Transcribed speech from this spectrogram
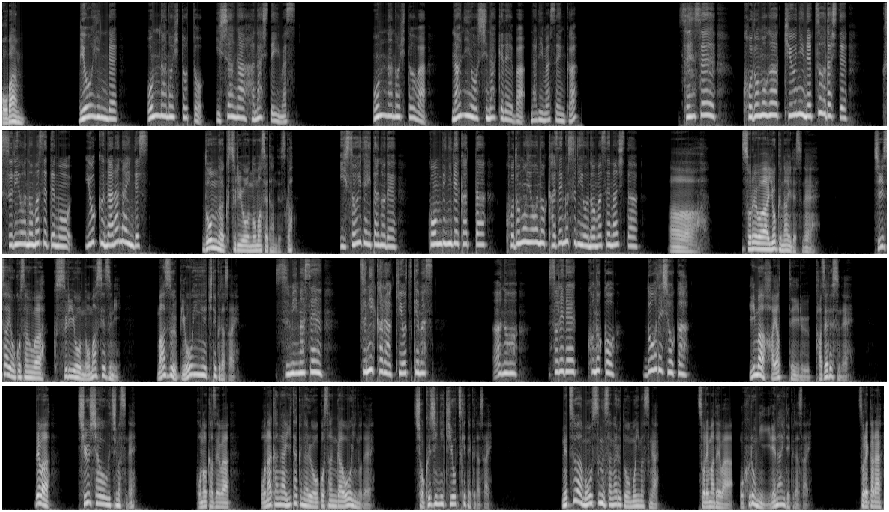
5番病院で女の人と医者が話しています。女の人は何をしなければなりませんか？先生、子供が急に熱を出して薬を飲ませても良くならないんです。どんな薬を飲ませたんですか？急いでいたのでコンビニで買った子供用の風邪薬を飲ませました。ああ、それは良くないですね。小さいお子さんは薬を飲ませずに、まず病院へ来てください。すみません。次から気をつけます。あの、それでこの子、どうでしょうか？今流行っている風邪ですね。では、注射を打ちますね。この風邪は、お腹が痛くなるお子さんが多いので、食事に気をつけてください。熱はもうすぐ下がると思いますが、それまではお風呂に入れないでください。それから、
